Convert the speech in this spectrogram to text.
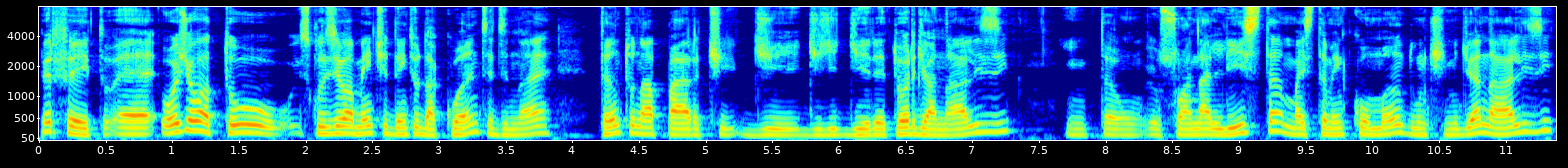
Perfeito. É, hoje eu atuo exclusivamente dentro da Quantity, né? tanto na parte de, de, de diretor de análise, então, eu sou analista, mas também comando um time de análise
